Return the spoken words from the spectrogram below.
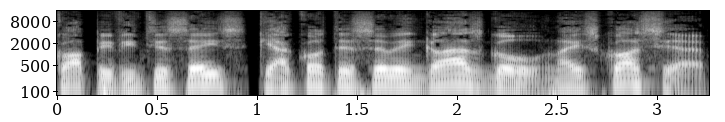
COP26, que aconteceu em Glasgow, na Escócia.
